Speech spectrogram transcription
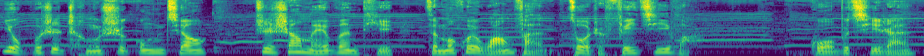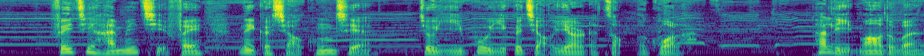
又不是城市公交，智商没问题，怎么会往返坐着飞机玩？果不其然，飞机还没起飞，那个小空姐就一步一个脚印的走了过来。她礼貌的问：“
